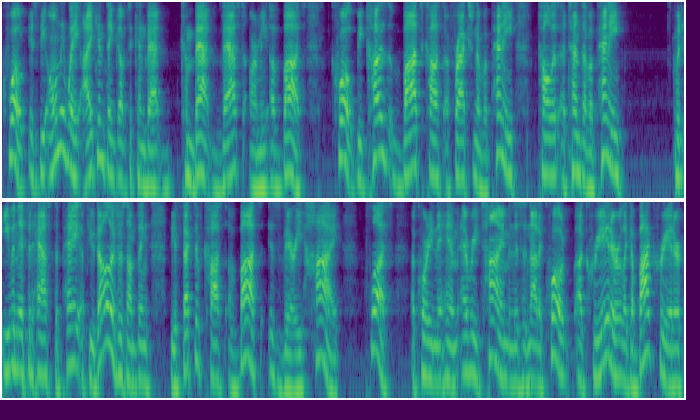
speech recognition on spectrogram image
Quote, it's the only way I can think of to combat, combat vast army of bots quote, because bots cost a fraction of a penny, call it a tenth of a penny, but even if it has to pay a few dollars or something, the effective cost of bots is very high. Plus, according to him, every time, and this is not a quote, a creator, like a bot creator,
